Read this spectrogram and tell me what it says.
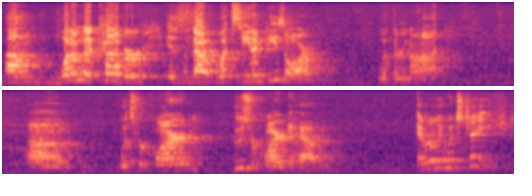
Um, what I'm going to cover is about what CNMPs are, what they're not, um, what's required, who's required to have them, and really what's changed.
